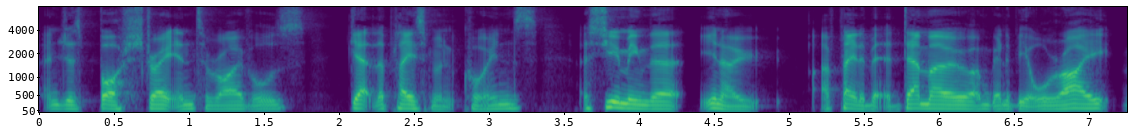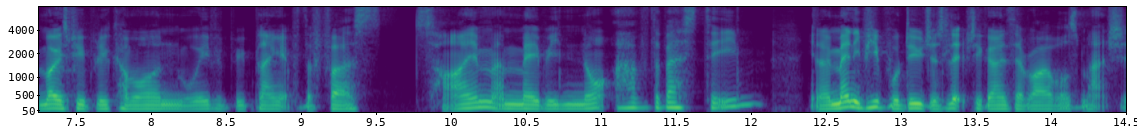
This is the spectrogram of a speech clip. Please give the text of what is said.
and just bosh straight into rivals, get the placement coins, assuming that, you know, I've played a bit of demo, I'm going to be all right. Most people who come on will either be playing it for the first time and maybe not have the best team. You know, many people do just literally go into their rivals match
